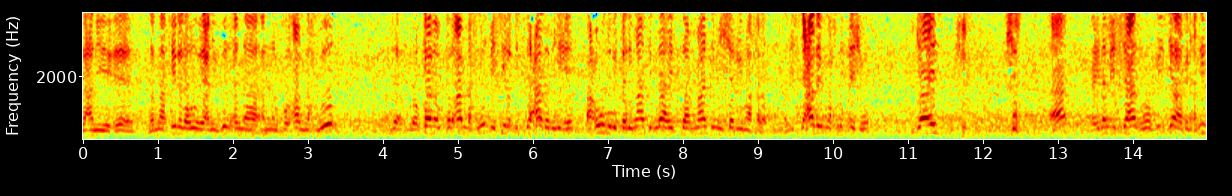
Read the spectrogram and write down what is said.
يعني آه، لما قيل له يعني يقول أن أن القرآن مخلوق لو كان القرآن مخلوق يصير الاستعاذة به إيه؟ أعوذ بكلمات الله التامات من شر ما خلق، الاستعاذة بالمخلوق إيش هو؟ جائز؟ شرك شرك ها؟ فإذا الاستعاذة وفي جاء في الحديث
